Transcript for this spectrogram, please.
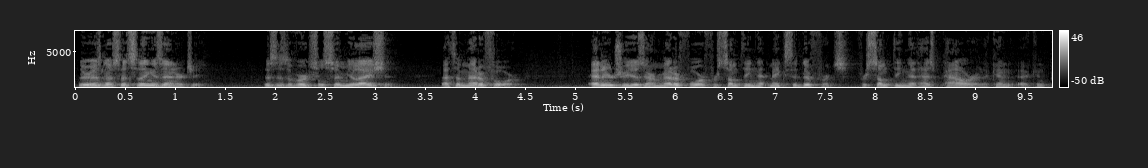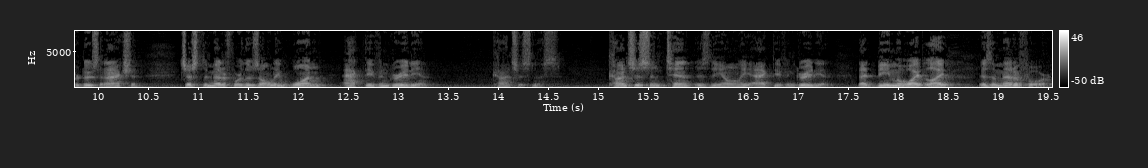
There is no such thing as energy. This is a virtual simulation. That's a metaphor. Energy is our metaphor for something that makes a difference, for something that has power and can, can produce an action. Just a metaphor. There's only one active ingredient consciousness. Conscious intent is the only active ingredient. That beam of white light is a metaphor.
